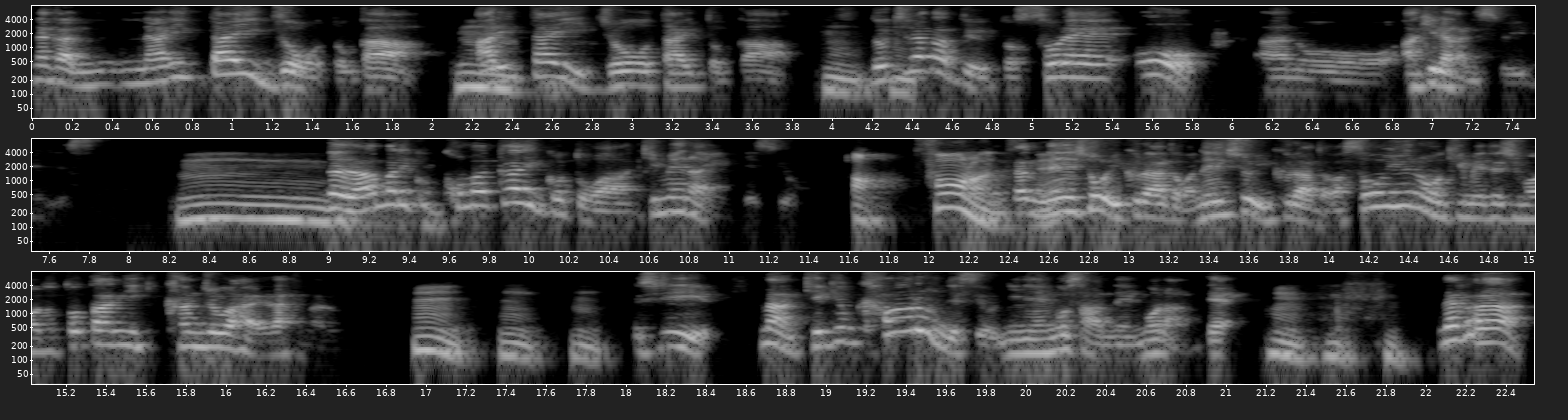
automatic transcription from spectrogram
なんかなりたい像とか、うんありたい状態とか、うんどちらかというとそれをあの明らかにするイメージです。うーん。だからあんまり細かいことは決めないんですよ。あ、そうなんですね。年商いくらとか年収いくらとかそういうのを決めてしまうと途端に感情が入らなくなうん、うん、うん。るし、まあ結局変わるんですよ。2年後、3年後なんて。うん、だから、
